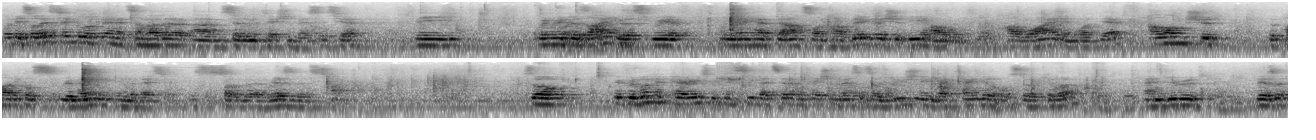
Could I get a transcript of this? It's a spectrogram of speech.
Okay, so let's take a look then at some other um, sedimentation vessels here. The, when we design this, we, we may have doubts on how big they should be, how, how wide and what depth. How long should the particles remain in the vessel? So the residence time. So if we look at Perry's, we can see that sedimentation vessels are usually rectangular or circular. And you would, there's, a,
